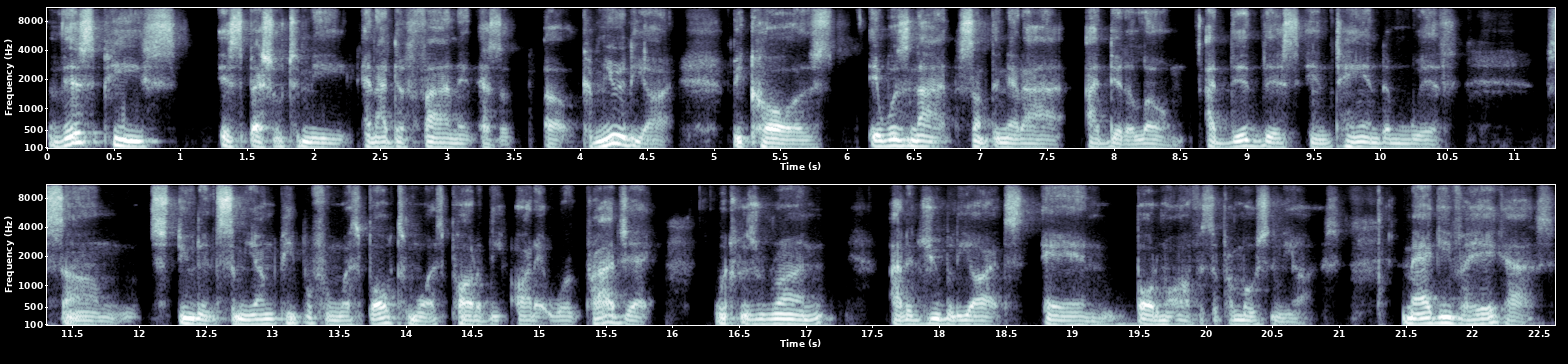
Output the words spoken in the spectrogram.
This piece is special to me, and I define it as a, a community art because it was not something that I, I did alone. I did this in tandem with some students, some young people from West Baltimore as part of the Art at Work project, which was run out of Jubilee Arts and Baltimore Office of Promotion of the Arts. Maggie Vajegas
